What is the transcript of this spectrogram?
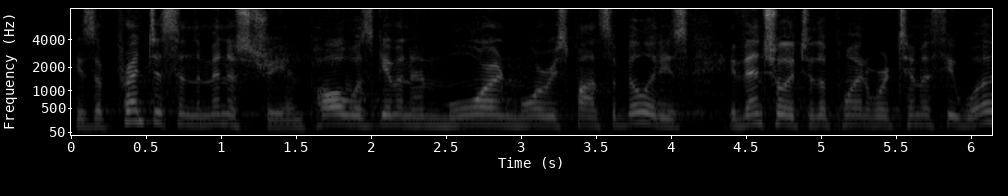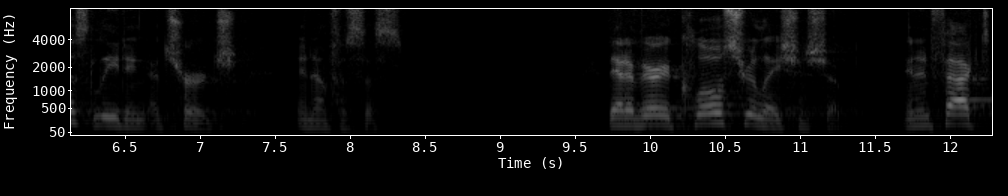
his apprentice in the ministry, and Paul was giving him more and more responsibilities, eventually to the point where Timothy was leading a church in Ephesus. They had a very close relationship. And in fact,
